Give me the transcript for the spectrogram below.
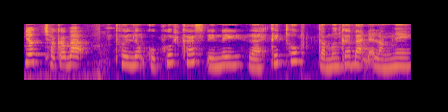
nhất cho các bạn thời lượng của podcast đến đây là kết thúc. Cảm ơn các bạn đã lắng nghe.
